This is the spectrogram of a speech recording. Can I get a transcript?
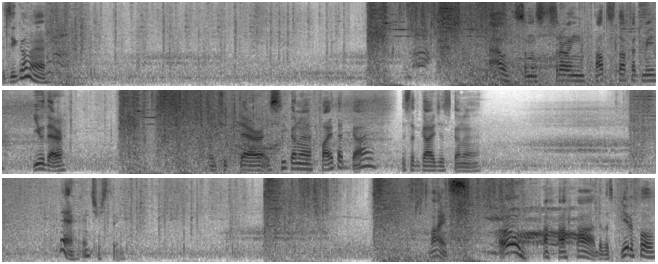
Is he gonna... Ow, someone's throwing hot stuff at me. You there. Don't you dare. Is he gonna fight that guy? Is that guy just gonna... Yeah, interesting. Nice. Oh, ha ha ha, that was beautiful.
